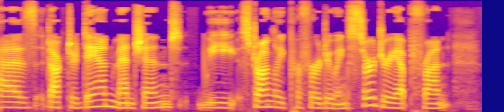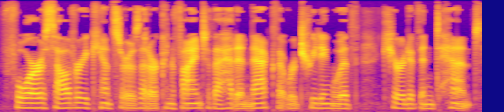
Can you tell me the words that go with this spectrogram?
As Dr. Dan mentioned, we strongly prefer doing surgery up front for salivary cancers that are confined to the head and neck that we're treating with curative intent.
